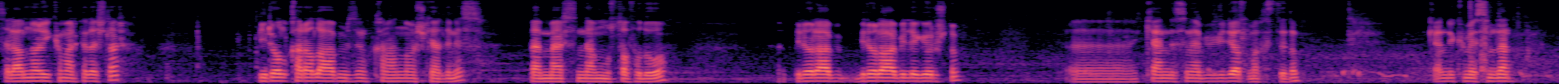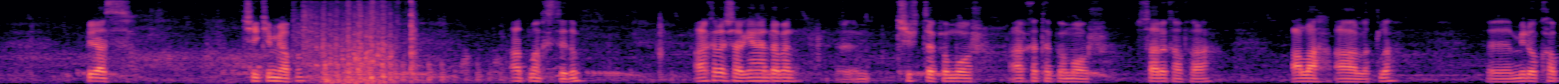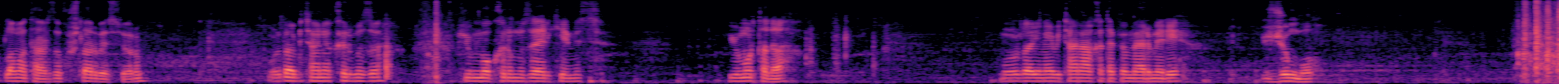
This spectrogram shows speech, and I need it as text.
Selamünaleyküm arkadaşlar. Birol Karalı abimizin kanalına hoş geldiniz. Ben Mersin'den Mustafa Doğu. Birol abi Birol abiyle görüştüm. Ee, kendisine bir video atmak istedim. Kendi kümesimden biraz çekim yapıp atmak istedim. Arkadaşlar genelde ben e, çift tepe mor, arka tepe mor, sarı kafa, Allah ağırlıklı e, Miro kaplama tarzı kuşlar besliyorum. Burada bir tane kırmızı jumbo kırmızı erkeğimiz yumurtada. Burada yine bir tane arka tepe mermeri jumbo.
